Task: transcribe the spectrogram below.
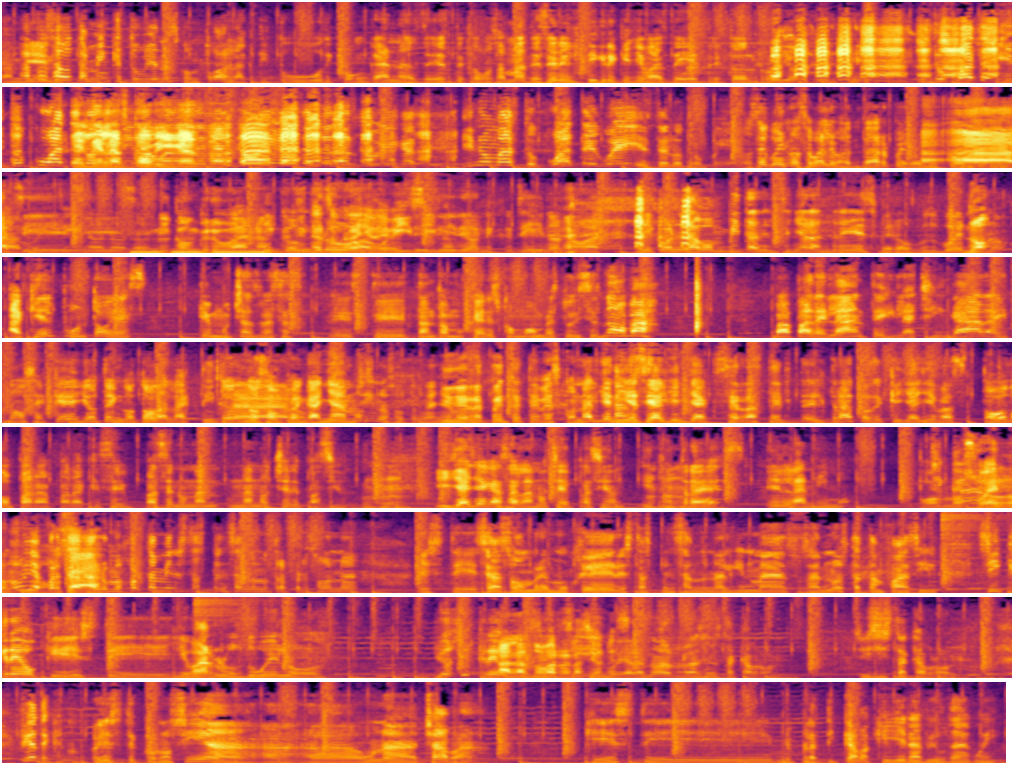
Ha pasado también que tú vienes con toda la actitud y con ganas de este, ¿cómo se llama? De ser el tigre que llevas dentro y todo el rollo. y, y tu cuate, y tu cuate. El no de las tira, güey, cobijas, El de las cobijas, el de las cobijas. Y nomás tu cuate, güey, está en otro pedo. Ese güey no se va a levantar, pero ni con Ah, sí, sí, sí, no, ni con grúa, ¿no? Ni con Necesitas un grúa, rayo de güey, bici, sí, ¿no? sí, no, ni, sí, no, no, ni con la bombita del señor Andrés, pero pues bueno, No, aquí el punto es que muchas veces, este, tanto a mujeres como a hombres, tú dices, no, va, va para adelante y la chingada y no sé qué, yo tengo toda la actitud, nos autoengañamos. Sí, nos Y autoengañamos. de repente te ves con alguien y ese alguien ya cerraste el, el trato de que ya llevas todo para, para que se pasen una, una noche de pasión. Y ya llegas a la noche de pasión y tú traes el ánimo por Sí, los claro, suelos. ¿no? Y aparte, sea, a lo mejor también estás pensando en otra persona, este, seas hombre, mujer, estás pensando en alguien más, o sea, no está tan fácil. Sí creo que este, llevar los duelos, yo sí creo ¿A las nuevas sí, relaciones? güey, a las nuevas relaciones está cabrón. Sí, sí está cabrón. Fíjate que este, conocí a, a- a una chava que este, me platicaba que ella era viuda, güey.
